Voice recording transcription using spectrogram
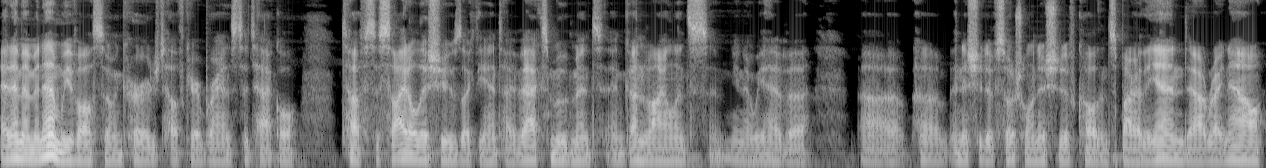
At MM&M we've also encouraged healthcare brands to tackle tough societal issues like the anti-vax movement and gun violence. And you know, we have a, uh, uh, initiative, social initiative called Inspire the End out right now.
